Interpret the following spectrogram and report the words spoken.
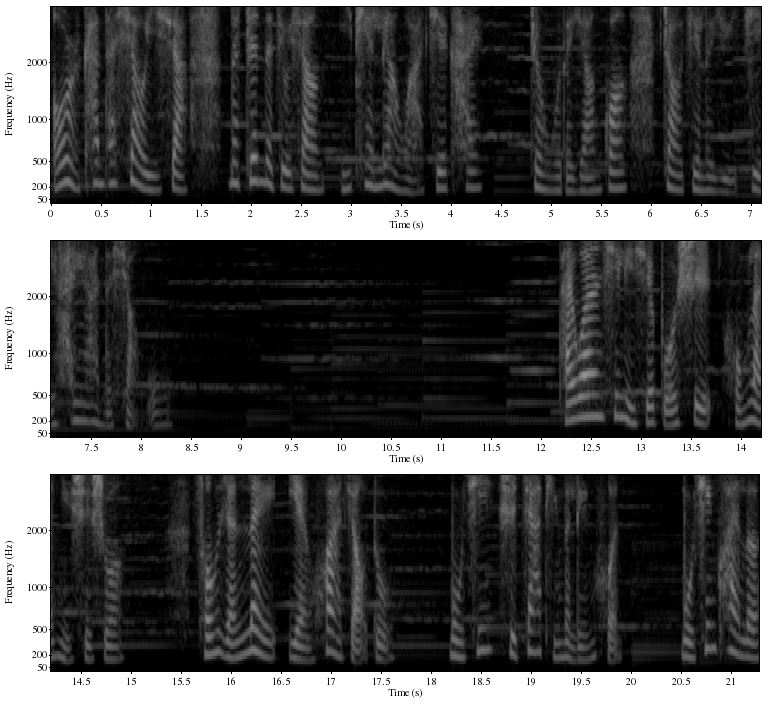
偶尔看他笑一下，那真的就像一片亮瓦揭开，正午的阳光照进了雨季黑暗的小屋。台湾心理学博士红兰女士说：“从人类演化角度。”母亲是家庭的灵魂，母亲快乐，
